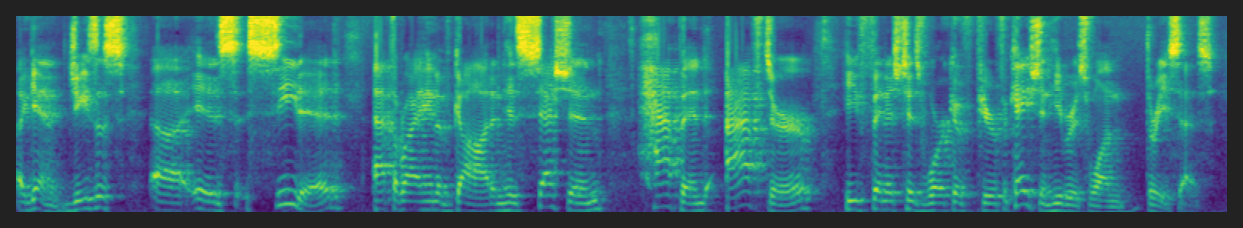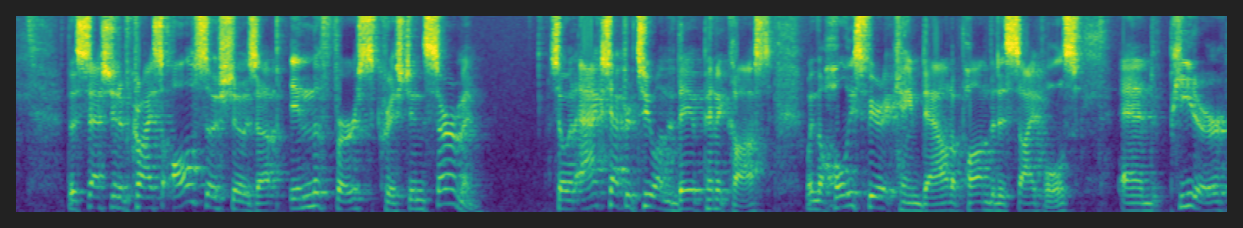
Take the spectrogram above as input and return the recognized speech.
again, Jesus uh, is seated at the right hand of God, and his session happened after he finished his work of purification, Hebrews 1 3 says. The session of Christ also shows up in the first Christian sermon. So in Acts chapter 2, on the day of Pentecost, when the Holy Spirit came down upon the disciples, and Peter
